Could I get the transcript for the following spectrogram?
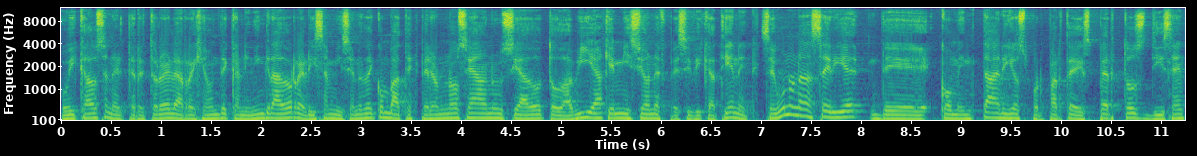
ubicados en el territorio de la región de Kaliningrado realizan misiones de combate, pero no se ha anunciado todavía qué misión específica tienen. Según una serie de comentarios por parte de expertos, dicen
